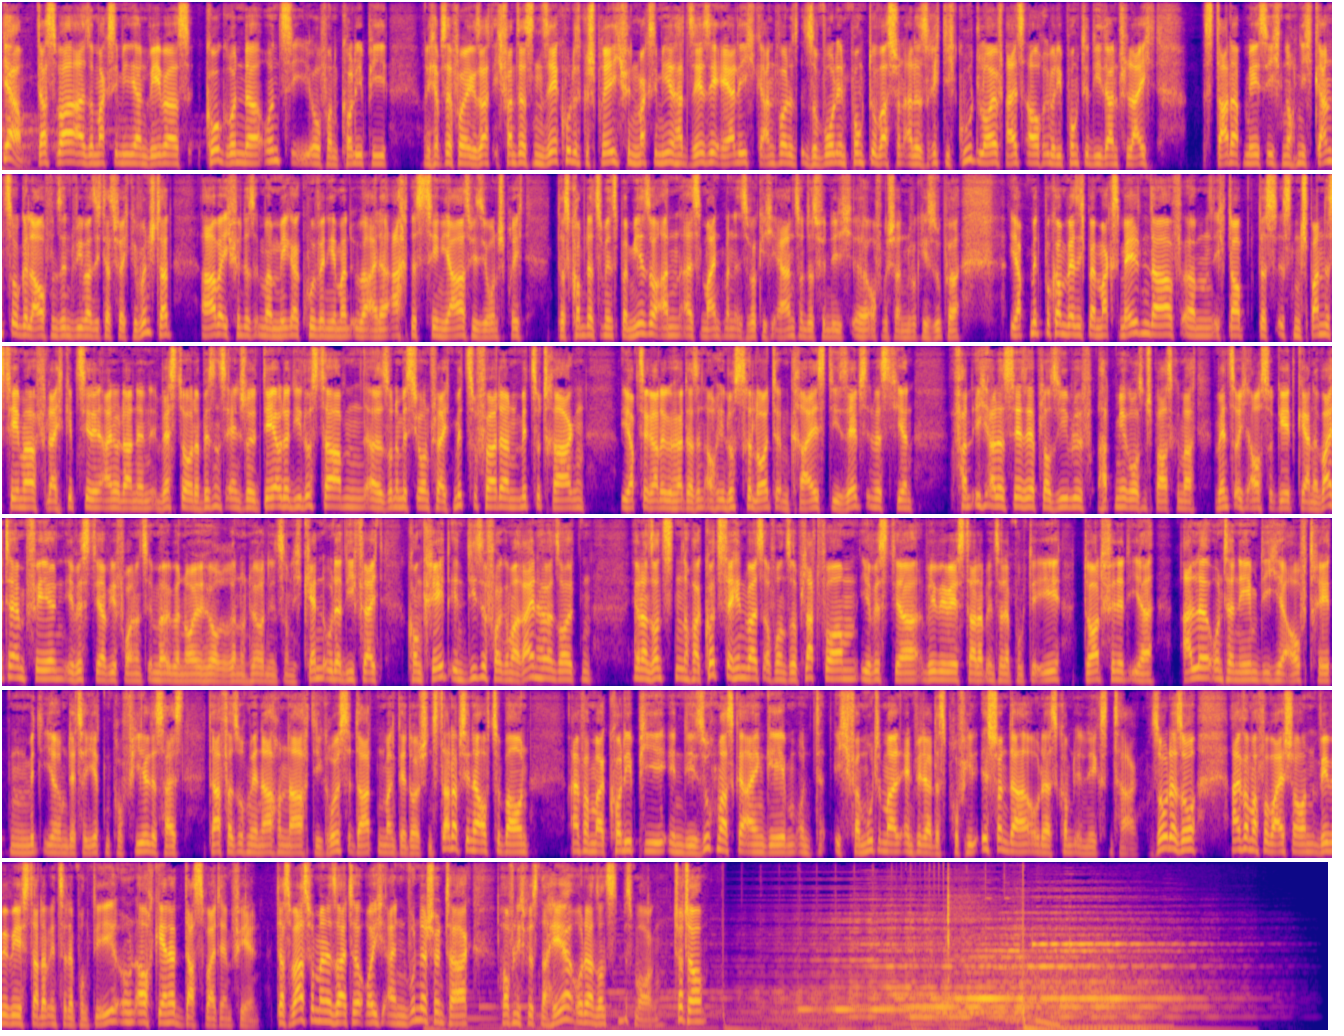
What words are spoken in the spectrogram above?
Ja, das war also Maximilian Webers, Co-Gründer und CEO von Collipi. Und ich habe es ja vorher gesagt, ich fand das ein sehr cooles Gespräch. Ich finde, Maximilian hat sehr, sehr ehrlich geantwortet, sowohl in puncto, was schon alles richtig gut läuft, als auch über die Punkte, die dann vielleicht Startup-mäßig noch nicht ganz so gelaufen sind, wie man sich das vielleicht gewünscht hat. Aber ich finde es immer mega cool, wenn jemand über eine acht bis zehn Jahresvision spricht. Das kommt dann zumindest bei mir so an, als meint man es wirklich ernst und das finde ich äh, offen gestanden wirklich super. Ihr habt mitbekommen, wer sich bei Max melden darf. Ähm, ich glaube, das ist ein spannendes Thema. Vielleicht gibt's hier den einen oder anderen Investor oder Business Angel, der oder die Lust haben, äh, so eine Mission vielleicht mitzufördern, mitzutragen. Ihr habt ja gerade gehört, da sind auch illustre Leute im Kreis, die selbst investieren. Fand ich alles sehr, sehr plausibel, hat mir großen Spaß gemacht. Wenn es euch auch so geht, gerne weiterempfehlen. Ihr wisst ja, wir freuen uns immer über neue Hörerinnen und Hörer, die uns noch nicht kennen oder die vielleicht konkret in diese Folge mal reinhören sollten. Ja, und ansonsten nochmal kurz der Hinweis auf unsere Plattform. Ihr wisst ja www.startupinsider.de. Dort findet ihr alle Unternehmen, die hier auftreten, mit ihrem detaillierten Profil. Das heißt, da versuchen wir nach und nach die größte Datenbank der deutschen Startup-Szene aufzubauen einfach mal Codipi in die Suchmaske eingeben und ich vermute mal, entweder das Profil ist schon da oder es kommt in den nächsten Tagen. So oder so, einfach mal vorbeischauen, www.startupinsider.de und auch gerne das weiterempfehlen. Das war's von meiner Seite. Euch einen wunderschönen Tag. Hoffentlich bis nachher oder ansonsten bis morgen. Ciao, ciao.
